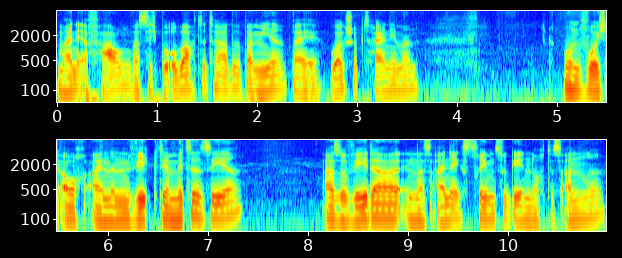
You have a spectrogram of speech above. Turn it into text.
meine Erfahrung, was ich beobachtet habe bei mir, bei Workshop-Teilnehmern und wo ich auch einen Weg der Mitte sehe, also weder in das eine Extrem zu gehen noch das andere,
